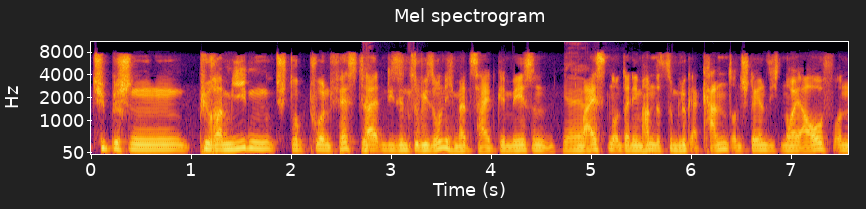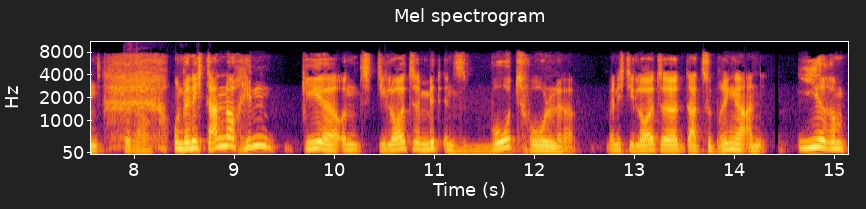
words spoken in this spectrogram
typischen Pyramidenstrukturen festhalten, ja. die sind sowieso nicht mehr zeitgemäß und ja, die meisten Unternehmen haben das zum Glück erkannt und stellen sich neu auf und, genau. und wenn ich dann noch hingehe und die Leute mit ins Boot hole, wenn ich die Leute dazu bringe, an ihrem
